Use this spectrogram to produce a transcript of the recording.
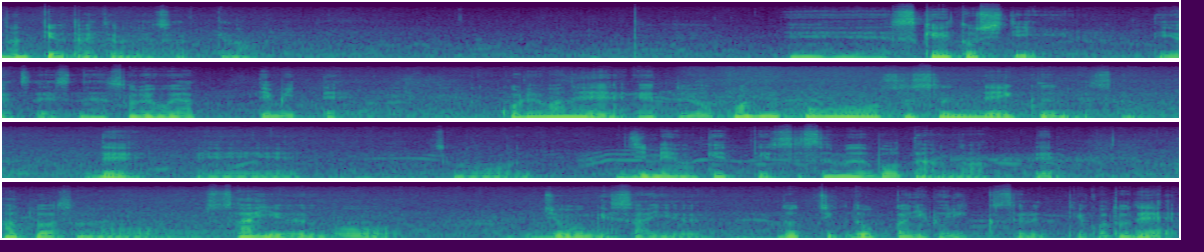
なんていうタイトルのやつだっけな。えー、スケートシティっていうやつですね。それをやってみて。これはね、えっと、横にこう進んでいくんですよ。で、えー、その地面を蹴って進むボタンがあってあとはその左右を上下左右どっちどっかにフリックするっていうことで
